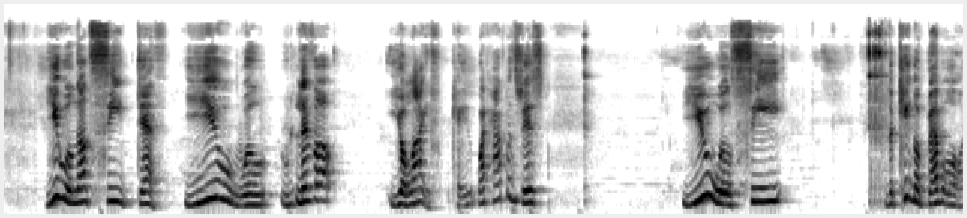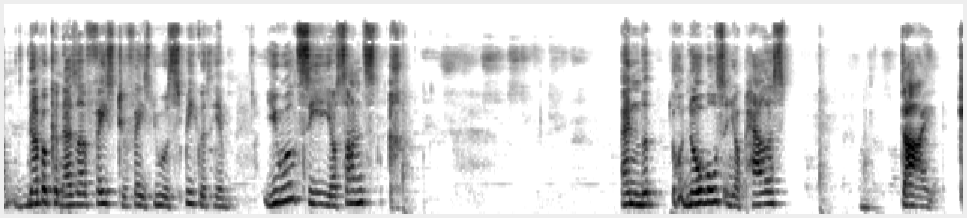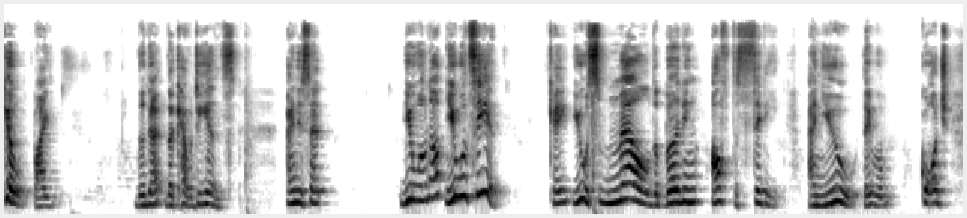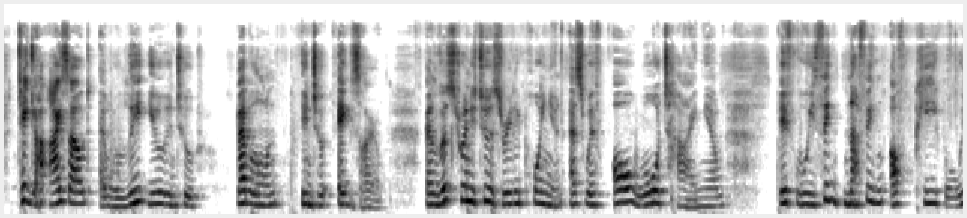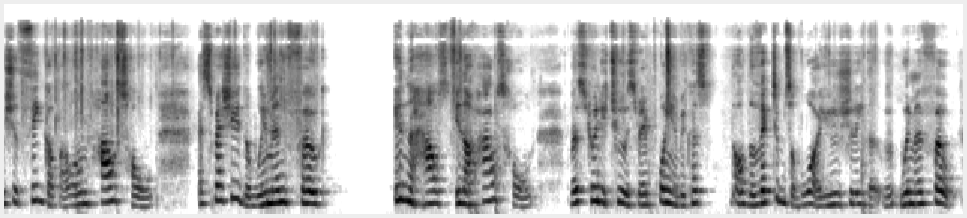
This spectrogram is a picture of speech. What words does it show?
You will not see death. You will live out your life, okay? What happens is you will see the king of Babylon, Nebuchadnezzar, face to face. You will speak with him. You will see your sons and the nobles in your palace die, killed by the, the Chaldeans. And he said, you will not, you will see it. Okay, you will smell the burning of the city and you, they will gorge, take your eyes out and will lead you into Babylon into exile. And verse 22 is really poignant, as with all wartime, you know, if we think nothing of people, we should think of our own household, especially the women folk in the house, in our household. Verse 22 is very poignant because all the victims of war are usually the women folk.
